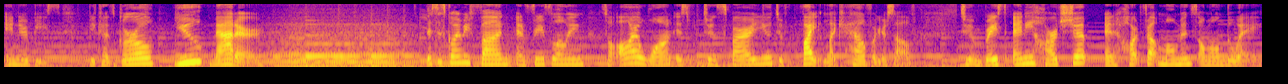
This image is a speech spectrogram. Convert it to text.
inner beast. Because, girl, you matter. This is going to be fun and free flowing, so all I want is to inspire you to fight like hell for yourself, to embrace any hardship and heartfelt moments along the way.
